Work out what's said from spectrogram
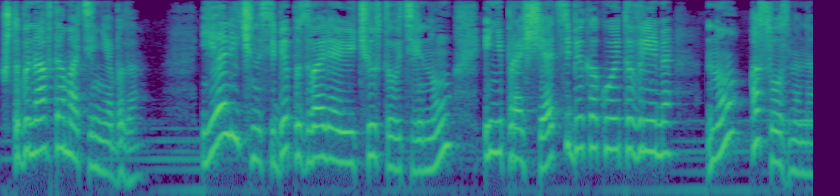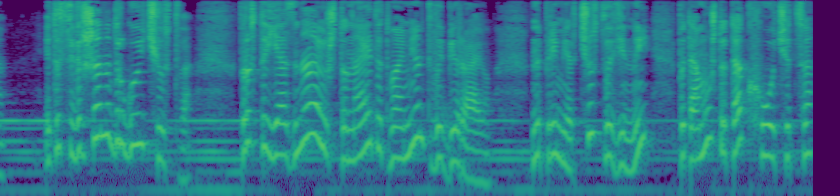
чтобы на автомате не было. Я лично себе позволяю чувствовать вину, и не прощать себе какое-то время, но осознанно. Это совершенно другое чувство. Просто я знаю, что на этот момент выбираю. Например, чувство вины, потому что так хочется.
